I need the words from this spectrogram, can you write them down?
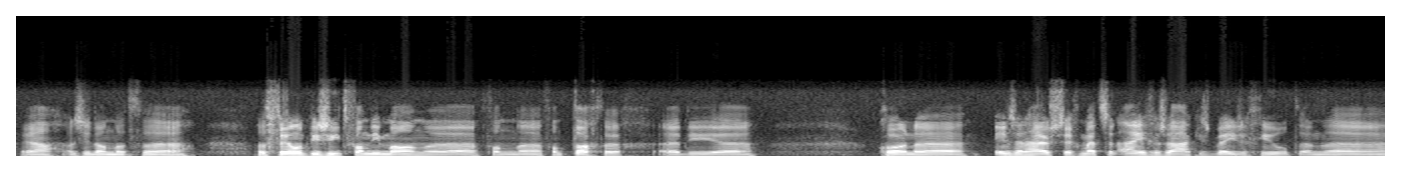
ja, als je dan dat, dat filmpje ziet van die man van, van 80, die gewoon uh, in zijn huis zich met zijn eigen zaakjes bezig hield. En uh,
